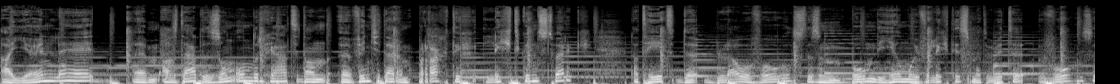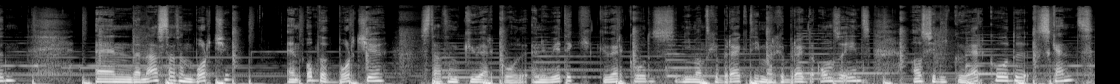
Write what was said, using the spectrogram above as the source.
Ajuinlei. Um, als daar de zon ondergaat, dan uh, vind je daar een prachtig lichtkunstwerk. Dat heet de Blauwe Vogels. Dat is een boom die heel mooi verlicht is met witte vogels in. En daarnaast staat een bordje en op dat bordje staat een QR-code. En nu weet ik, QR-codes, niemand gebruikt die, maar gebruik de onze eens. Als je die QR-code scant,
